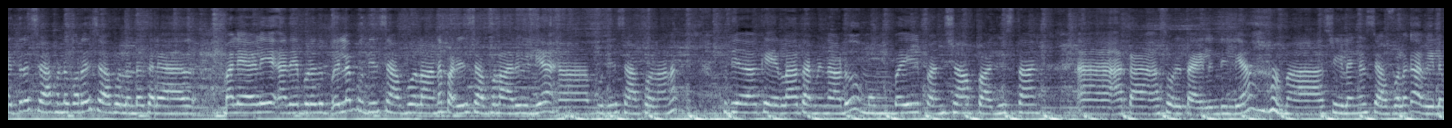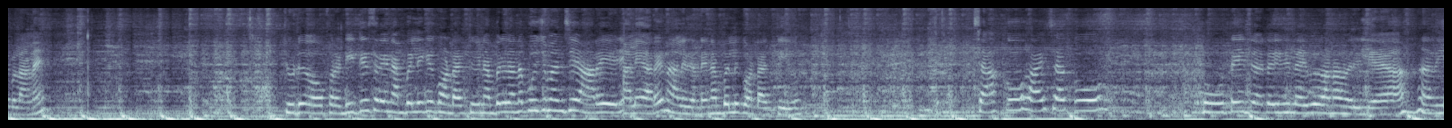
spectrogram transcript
എത്ര സ്റ്റാഫുണ്ട്? കുറേ സ്റ്റാഫുകളുണ്ട്. കലാ മലയാളി അതേപോലെ എല്ലാം പുതിയ സ്റ്റാഫുകളാണ്. പഴയ സ്റ്റാഫുകൾ ആരുമില്ല പുതിയ സ്റ്റാഫുകളാണ്. പുതിയ കേരള തമിഴ്നാട് മുംബൈ പഞ്ചാബ് പാകിസ്ഥാൻ സോറി തായ്ലൻഡ് ഇല്ല. ശ്രീലങ്കൻ സ്റ്റാഫുകളൊക്കെ അവൈലബിൾ ആണ്. ടുഡേ ഓഫർ ഡീറ്റെയിൽസ് അറിയാൻ നമ്പറിലേക്ക് കോൺടാക്ട് ചെയ്യൂ. നമ്പർ തന്നെ പൂജ്യം അഞ്ച് ആറ് ഏഴ് നാല് ആറ് നാല് രണ്ട്. നമ്പറിൽ കോൺടാക്ട് ചെയ്യൂ. ചാക്കോ ഹായ് ചാക്കോ. കോട്ടയം ചാട്ടോ ഇനി ലൈവ് കാണാൻ വരില്ല? നീ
